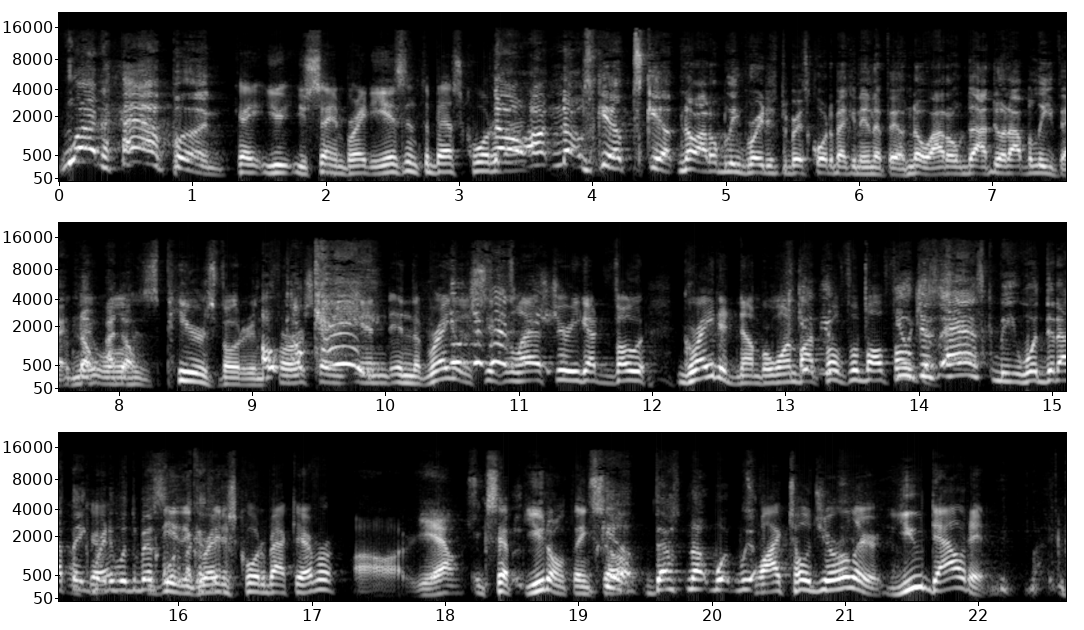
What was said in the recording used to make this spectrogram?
What happened? Okay, you you saying Brady isn't the best No, quarterback? uh, no, Skip, Skip. No, I don't believe Brady's the best quarterback in the NFL. No, I don't. I do not believe that. No, well, I don't. his peers voted him Oh, first, okay. and, in the regular season asked last year, he got vote graded number one by Pro Football Football. You just asked me, what did I think Okay. Brady was the best Is he the quarterback? greatest quarterback ever? Uh, yeah. Except you don't think so. That's not what we. That's why I told you earlier. You doubt it. You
